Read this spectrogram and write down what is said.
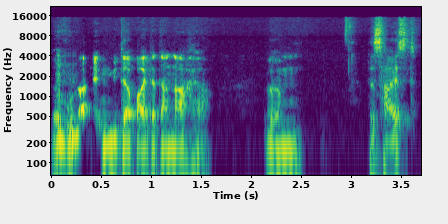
äh, mhm. oder an den Mitarbeiter dann nachher. Ähm, das heißt,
